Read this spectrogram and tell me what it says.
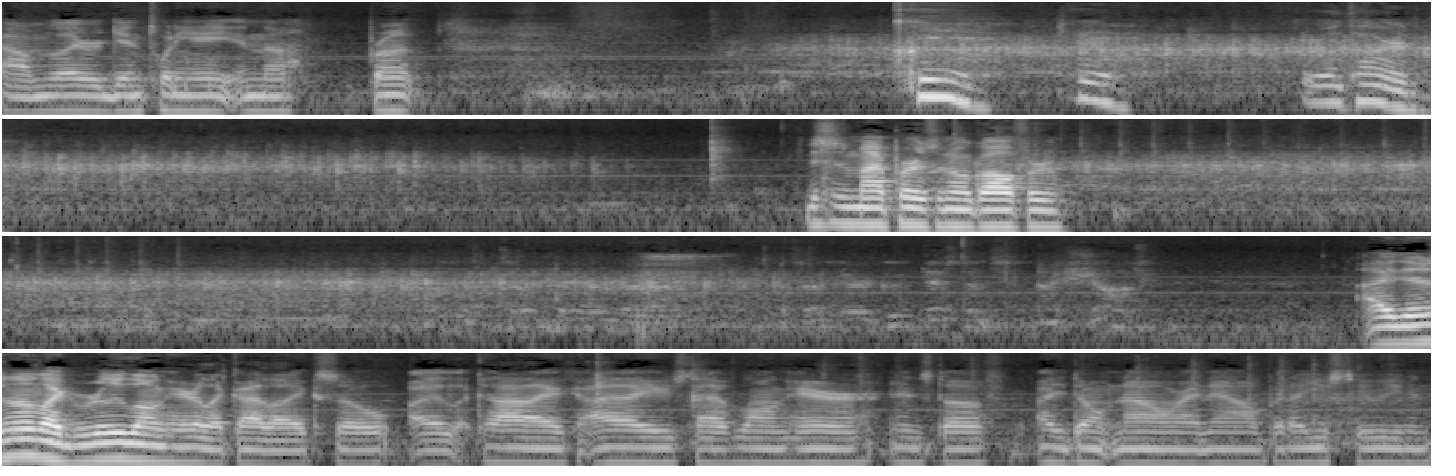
Um, there again, 28 in the front. Good. Yeah. Really tired. This is my personal golfer. I there's no like really long hair like I like, so I like I like I used to have long hair and stuff. I don't now right now, but I used to even.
